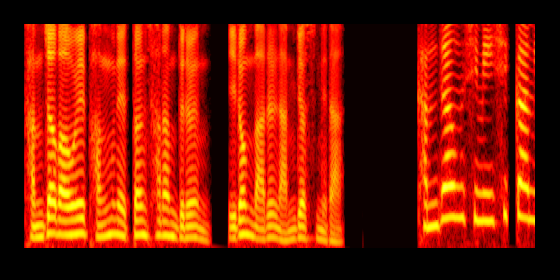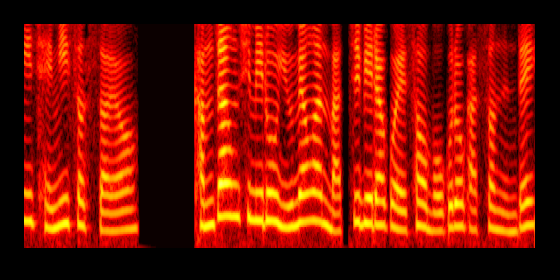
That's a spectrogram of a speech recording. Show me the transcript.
감자바오에 방문했던 사람들은 이런 말을 남겼습니다. 감자옹심이 식감이 재미있었어요. 감자옹심이로 유명한 맛집이라고 해서 먹으러 갔었는데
